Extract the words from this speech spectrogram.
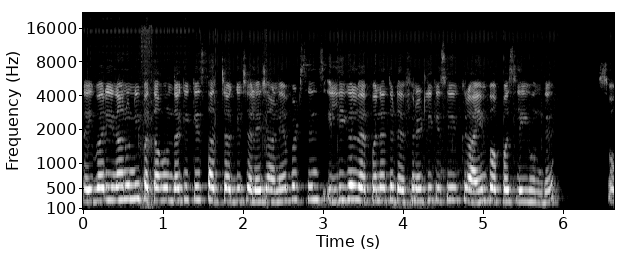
ਕਈ ਵਾਰ ਇਹਨਾਂ ਨੂੰ ਨਹੀਂ ਪਤਾ ਹੁੰਦਾ ਕਿ ਕਿਸ ਹੱਦ ਤੱਕ ਅੱਗੇ ਚਲੇ ਜਾਣੇ ਆ ਬਟ ਸਿੰਸ ਇਲੀਗਲ ਵੈਪਨ ਹੈ ਤਾਂ ਡੈਫੀਨਿਟਲੀ ਕਿਸੇ ਕ੍ਰਾਈਮ ਪਰਪਸ ਲਈ ਹੁੰਦੇ ਸੋ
